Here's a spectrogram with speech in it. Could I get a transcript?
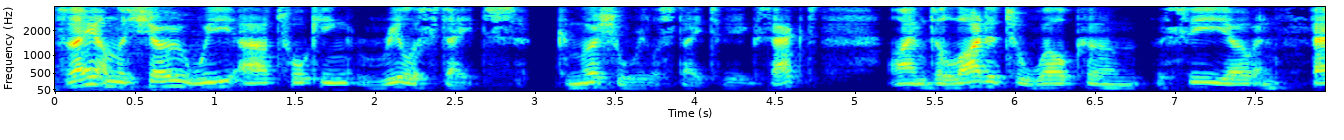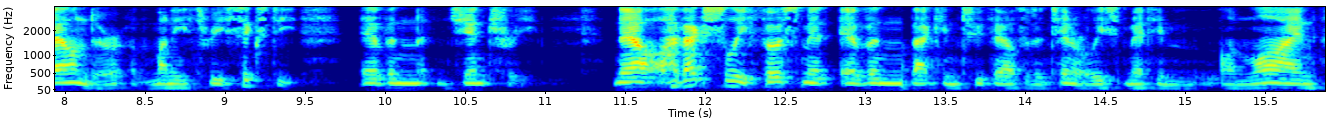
Today on the show, we are talking real estate, commercial real estate to be exact. I'm delighted to welcome the CEO and founder of Money 360, Evan Gentry. Now, I've actually first met Evan back in 2010, or at least met him online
